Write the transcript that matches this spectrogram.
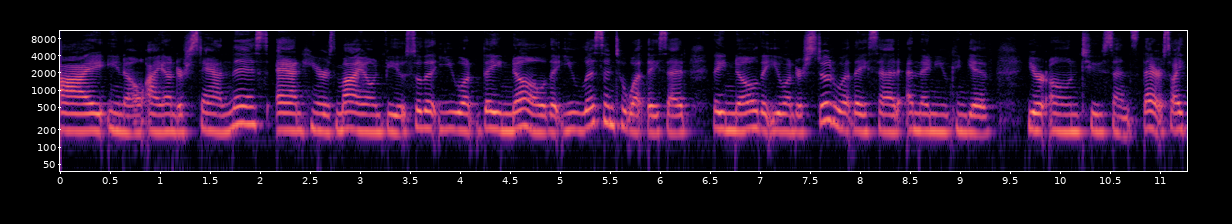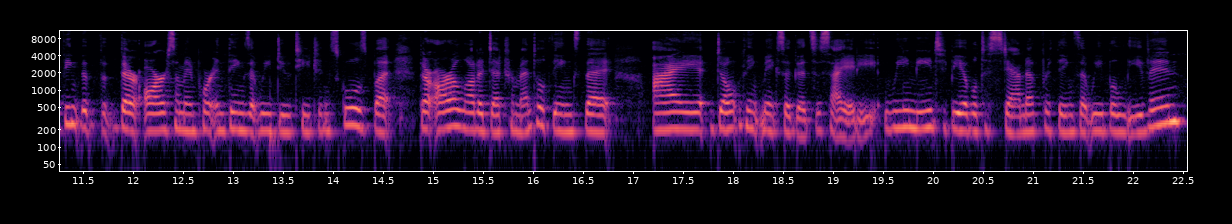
I, you know, I understand this and here's my own view so that you they know that you listened to what they said, they know that you understood what they said and then you can give your own two cents there. So I think that th- there are some important things that we do teach in schools, but there are a lot of detrimental things that I don't think makes a good society. We need to be able to stand up for things that we believe in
